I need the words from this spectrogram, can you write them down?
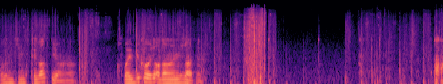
Oğlum bizim tek atlıyor ha. Kafayı bir koydu adam öldü zaten.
